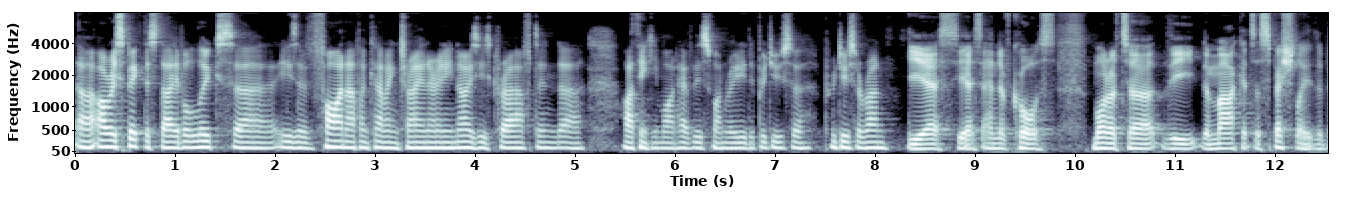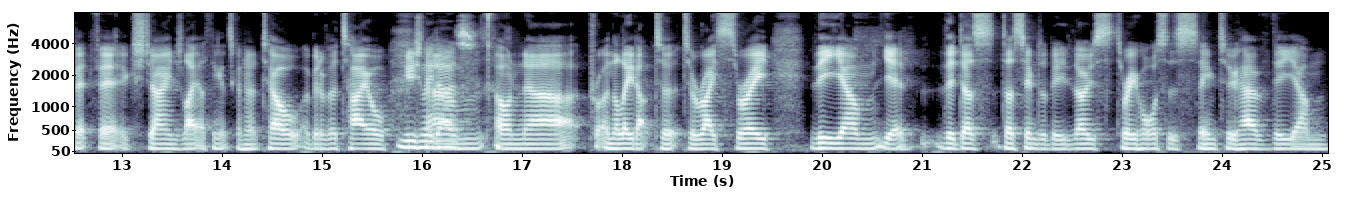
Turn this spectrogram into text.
uh, I respect the stable. Luke's uh, he's a fine up and coming trainer, and he knows his craft. And uh, I think he might have this one ready to produce a produce a run. Yes, yes, and of course monitor the the markets, especially the Betfair exchange. Late, I think it's going to tell a bit of a tale. Usually um, does on uh, on the lead up to, to race three. The um yeah, there does does seem to be those three horses seem to have the um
